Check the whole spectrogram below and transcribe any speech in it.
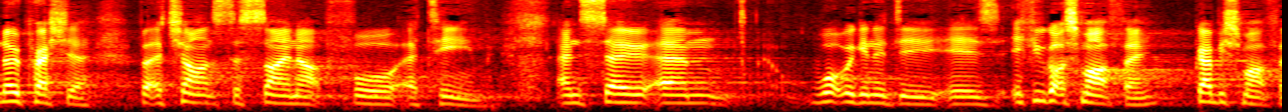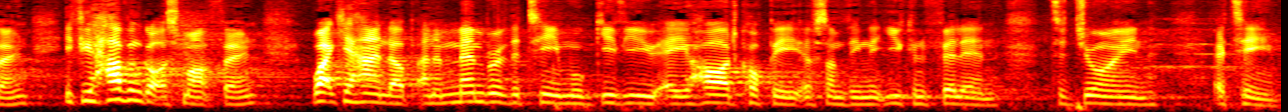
no pressure, but a chance to sign up for a team. And so, um, what we're going to do is, if you've got a smartphone, grab your smartphone. If you haven't got a smartphone, whack your hand up, and a member of the team will give you a hard copy of something that you can fill in to join a team.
